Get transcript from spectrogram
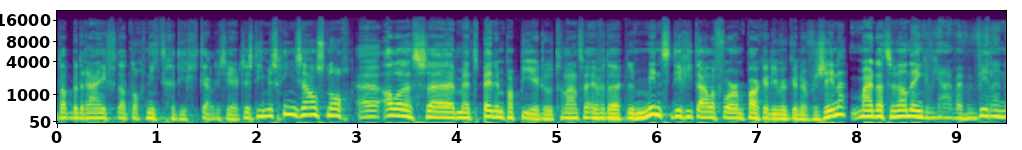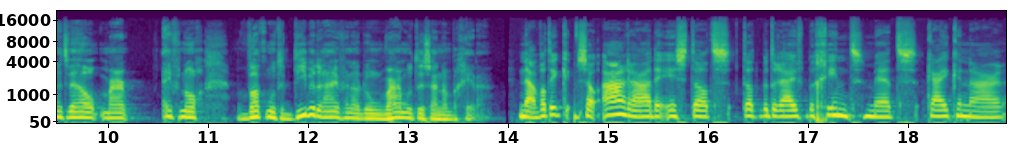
dat bedrijf dat nog niet gedigitaliseerd is. Die misschien zelfs nog eh, alles eh, met pen en papier doet. Laten we even de, de minst digitale vorm pakken die we kunnen verzinnen. Maar dat ze wel denken van ja, we willen het wel. Maar even nog, wat moeten die bedrijven nou doen? Waar moeten ze dan beginnen? Nou, wat ik zou aanraden is dat dat bedrijf begint met kijken naar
